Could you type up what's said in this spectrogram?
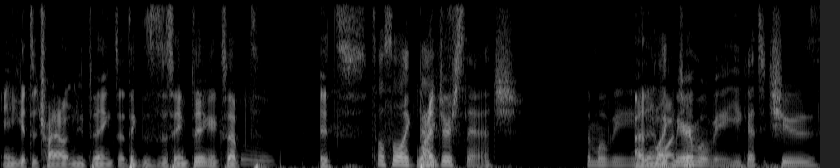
and you get to try out new things. I think this is the same thing, except Mhm. it's It's also like Life. Bandersnatch, the movie, I the Black Mirror it. movie. You get to choose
